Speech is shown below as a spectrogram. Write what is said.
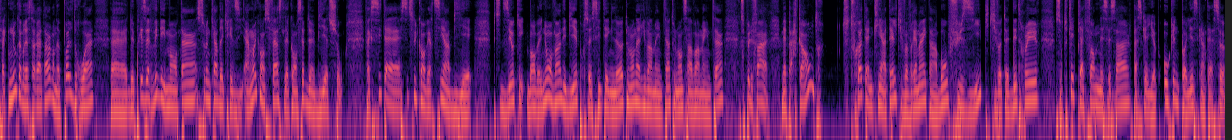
Fait que nous, comme restaurateurs, on n'a pas le droit euh, de préserver des montants sur une carte de crédit, à moins qu'on se fasse le concept d'un billet de show. Fait que si, tu le convertis en billet, puis tu te dis, OK, bon, ben, nous, on vend des billets pour ce sitting-là, tout le monde arrive en même temps, tout le monde s'en va en même temps, tu peux le faire. Mais par contre, tu te frottes à une clientèle qui va vraiment être en beau fusil puis qui va te détruire sur toutes les plateformes nécessaires parce qu'il y a aucune police quant à ça.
